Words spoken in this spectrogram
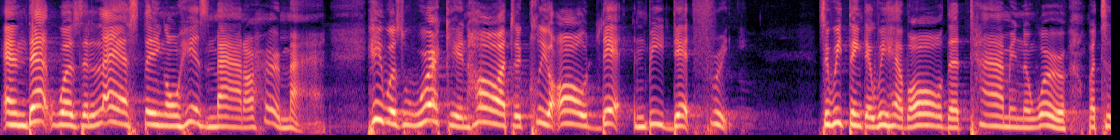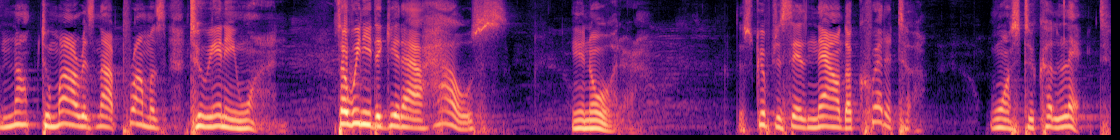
And that was the last thing on his mind or her mind. He was working hard to clear all debt and be debt free. See, we think that we have all the time in the world, but to tomorrow is not promised to anyone. So we need to get our house in order. The scripture says now the creditor wants to collect.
